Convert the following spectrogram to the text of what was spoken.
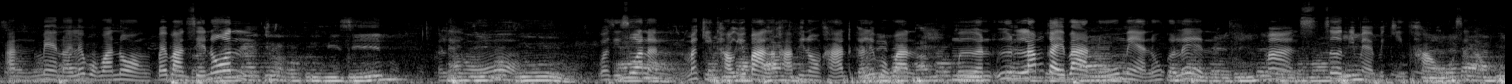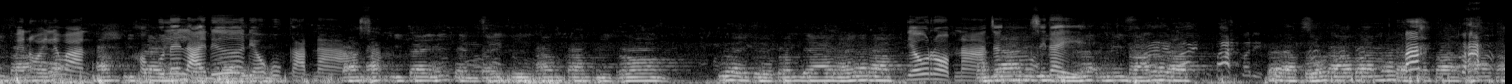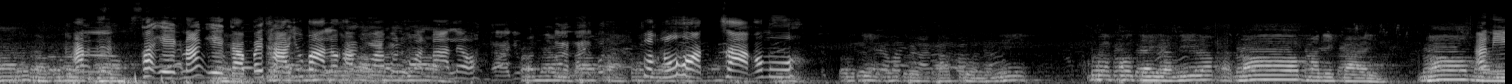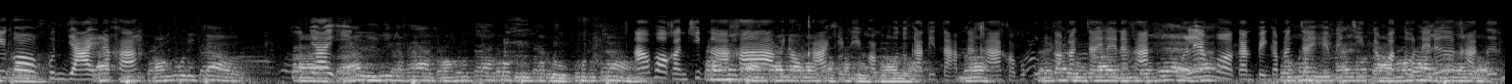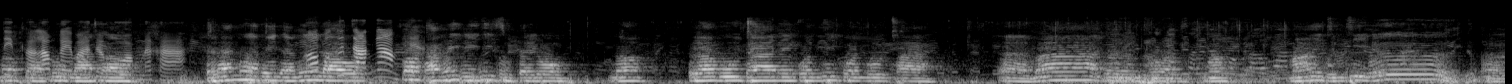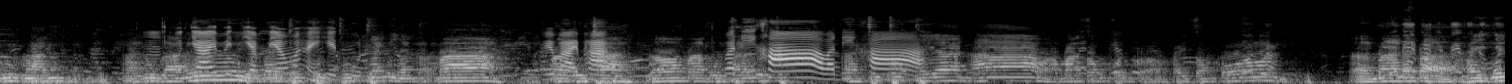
อันแม่หน่อยเลยบอกว่าน้องไปบ้านเสียนนท์เชื่อก็คือมีศีลก็เลยโอ้คือว่าสิส่วนอันมากินเขาวอยู่บ้านล่ะค่ะพี่น้องคะก็เลยบอกว่าเหมือนอื่นล่ำไก่บ้านหนูแม่หนูก็เล่นมาเซิร์นี่แม่ไปกินเขาวสนองแม่น้อยเลยว่าขอบคุณหลายๆเด้อเดี๋ยวโอกาสหน้าการสั่งทำจิตใจให้แจ่มใสคือทำการปลีกรอง เพื่อให้เกิดปัญญาหลายระดับเดี๋ยวรอบหน้าปัญจังญาสิได้มีสามระดับระดับโสดาบันระดับสตาคาคาระดับอันพระเอกนางเอกกับไปทาอยู่บ้านแล้วค่ะเพราะว่าเพิ่นหอดบ้านแล้วหาอยู่ปัญญาบ้านหลายคนพวกหนูหอดสากก็หมูก็แก้ให้เป็นสามส่วนอย่างนี้ เมื่อเข้าใจอย่างนี้แล้วก็น้อมมาในกายน้อมมาใอันนี้ก็คุณยายนะคะ ของพระพุทธเจ้า คุณยายอินสารีริกธาตุของพระพุทธเจ้าก็คือกระดูกพระพุทธเจ้าเอาพอกันคลิปหน้าค่ะพี่น้องคะคลิปนี้ขอบพระคุณทุกการติดตามนะคะ ขอบพระคุณทุกกำลังใจเลยนะคะเมื่อแรกพอกันเป็นกำลังใจให้แม่จีนกับพอตนในเด้อค่ะ ตื่นเต้นค่ะล่ำไก่บาจะฟ้องนะคะฉะนั้นเมื่อเป็นอย่างนี้เอามันเราคือจัดงามแท้ก็ทำให้ดีที่สุดไปโยมเนาะเราบูชาในคนที่ควรบูชาอ่า มาเจริญพรเนาะมาให้ถึงที่เด้ออ่าลูกหลานอ่าลูกหลานคุณยายไปเตรียมแนวมาให้เฮ็ดบุญแจ้งอีกแล้วก็มาบ๊ายบายพระเนาะมาบูชาสวัสดีค่ะสวัสดีค่ะอ่าจุดธูปเทียนอ้าวเอามาสองคนก็ไปสองคนเอ่อมาแล้วก็ให้ยึด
